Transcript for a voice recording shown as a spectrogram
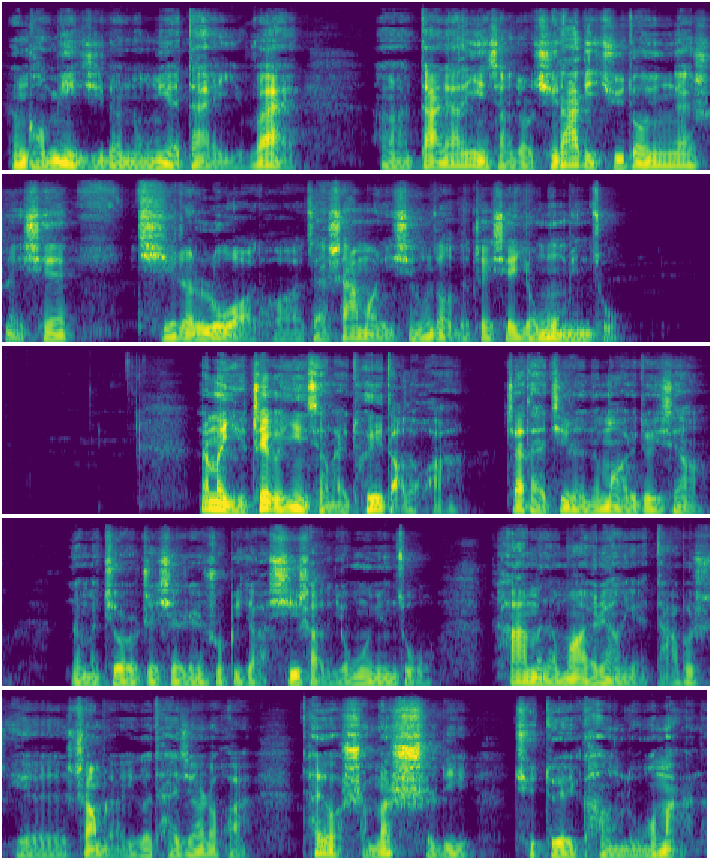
人口密集的农业带以外，啊，大家的印象就是其他地区都应该是那些骑着骆驼在沙漠里行走的这些游牧民族。那么，以这个印象来推导的话，迦太基人的贸易对象，那么就是这些人数比较稀少的游牧民族，他们的贸易量也达不也上不了一个台阶的话，他有什么实力去对抗罗马呢？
